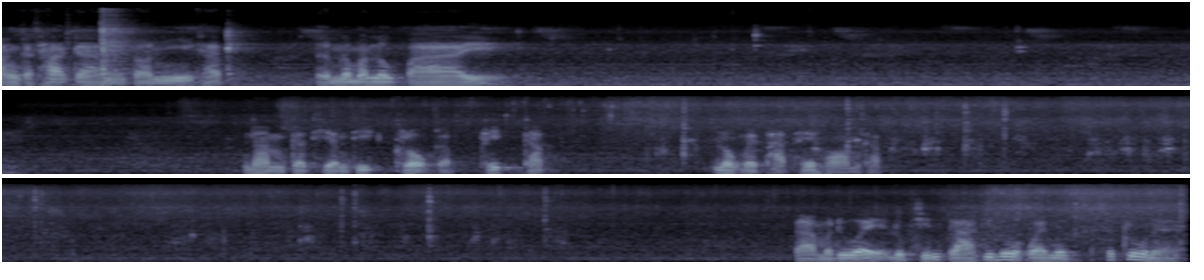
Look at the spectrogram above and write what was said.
ตั้งกระทะกันตอนนี้ครับ เติมน้ำมันลงไป นำกระเทียมที่โขลกกับพริกครับ ลงไปผัดให้หอมครับ ตามมาด้วยลูกชิ้นปลาที่ลวกไว้เมื่อสักครู่นะฮะ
